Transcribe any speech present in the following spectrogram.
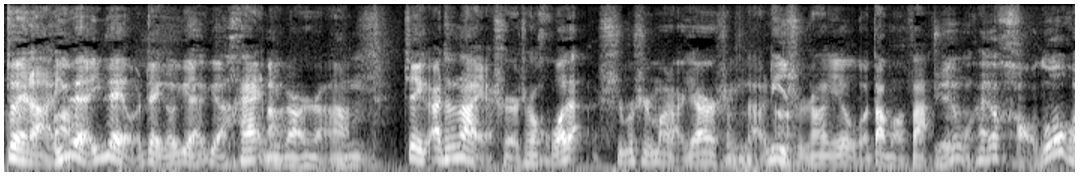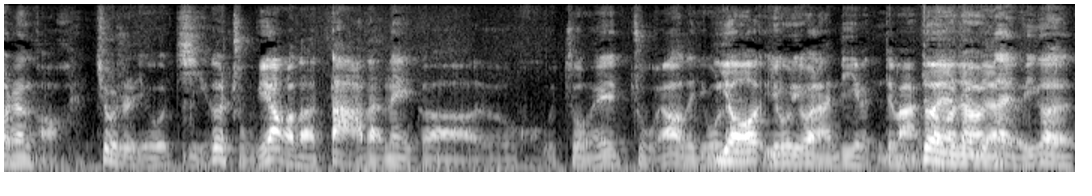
对了，啊越越有这个越越嗨，那边是啊嗯。这个埃特纳也是，是活的，时不时冒点烟儿什么的。历史上也有过大爆发。云我看有好多火山口，就是有几个主要的大的那个作为主要的游有游游览地，对吧？对然后再有一个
